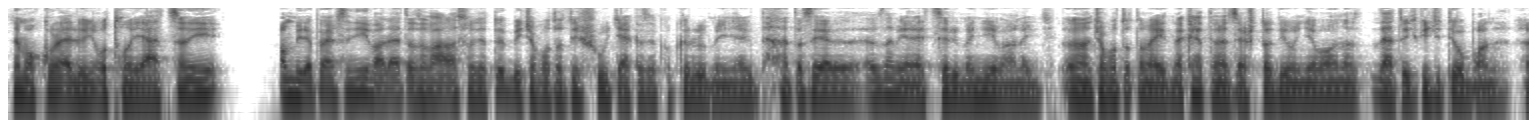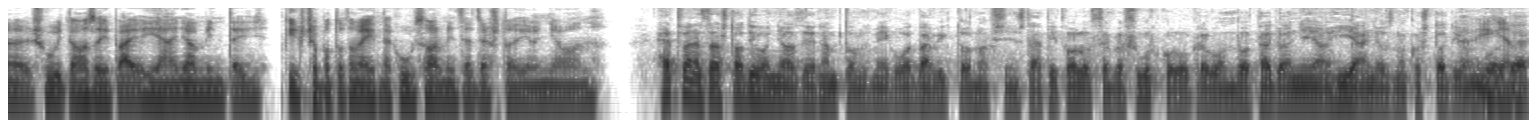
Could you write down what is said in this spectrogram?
nem akkor előny otthon játszani, amire persze nyilván lehet az a válasz, hogy a többi csapatot is sújtják ezek a körülmények, de hát azért ez nem ilyen egyszerű, mert nyilván egy olyan csapatot, amelyiknek 70 ezer stadionja van, az lehet, hogy kicsit jobban sújt a hazai pálya hiánya, mint egy kis csapatot, amelyiknek 20-30 ezer stadionja van. 70 ezer stadionja azért nem tudom, még Orbán Viktornak sincs, tehát itt valószínűleg a szurkolókra gondolt, hogy annyian hiányoznak a stadionból, Igen. de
